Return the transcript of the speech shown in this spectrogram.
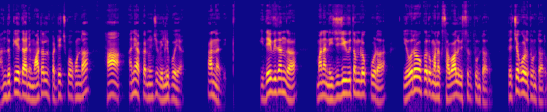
అందుకే దాని మాటలను పట్టించుకోకుండా హా అని అక్కడి నుంచి వెళ్ళిపోయా అన్నది. ఇదే విధంగా మన నిజ జీవితంలో కూడా ఎవరో ఒకరు మనకు సవాలు విసురుతుంటారు రెచ్చగొడుతుంటారు.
